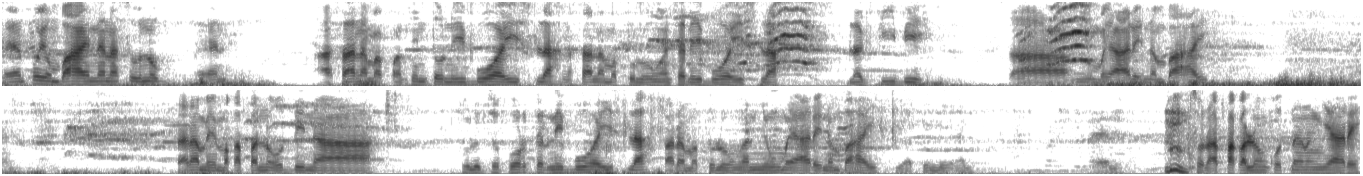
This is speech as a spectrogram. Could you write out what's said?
Ayan po yung bahay na nasunog. Ayan. Ah, sana mapansin to ni Buhay Isla na sana matulungan siya ni Buhay Isla Vlog TV sa yung may-ari ng bahay. Ayan. Sana may makapanood din na sulod supporter ni Buhay Isla para matulungan yung may-ari ng bahay si Ate Mian. Ayan. so napakalungkot na nangyari.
